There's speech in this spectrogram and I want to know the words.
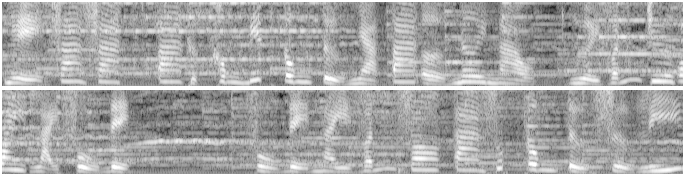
Nghệ ra ra, ta thực không biết công tử nhà ta ở nơi nào, người vẫn chưa quay lại phủ đệ. Phủ đệ này vẫn do ta giúp công tử xử lý.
